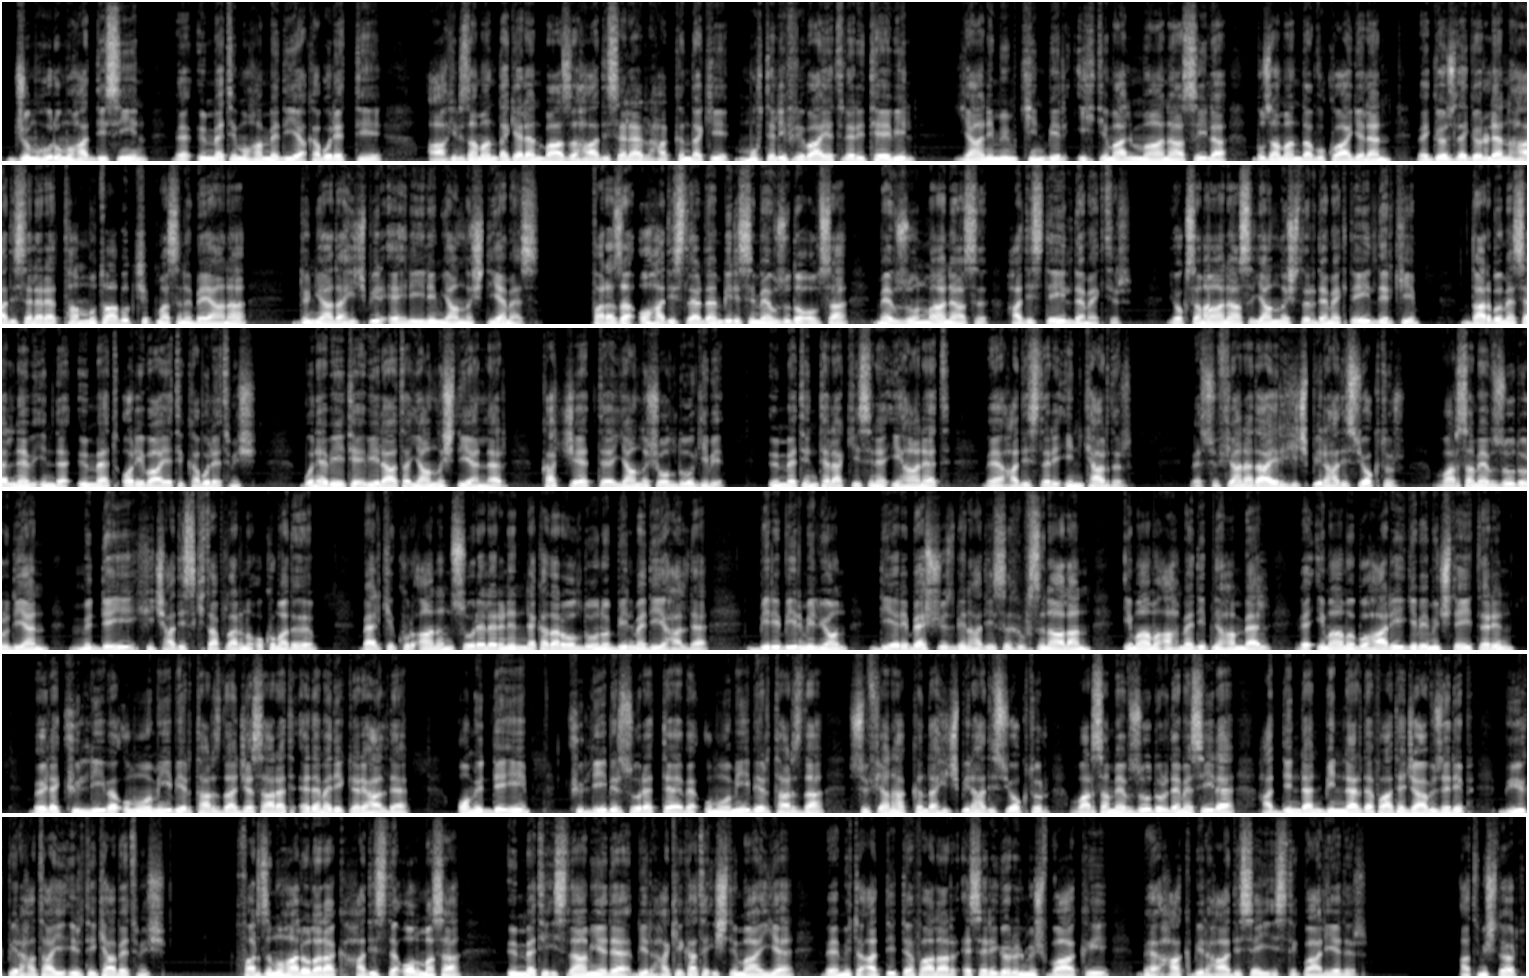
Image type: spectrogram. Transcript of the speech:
cumhur muhaddisin ve ümmeti Muhammediye kabul ettiği, ahir zamanda gelen bazı hadiseler hakkındaki muhtelif rivayetleri tevil, yani mümkün bir ihtimal manasıyla bu zamanda vukua gelen ve gözle görülen hadiselere tam mutabık çıkmasını beyana, dünyada hiçbir ehli ilim yanlış diyemez. Faraza o hadislerden birisi mevzu da olsa, mevzuun manası hadis değil demektir. Yoksa manası yanlıştır demek değildir ki, darb-ı mesel nev'inde ümmet o rivayeti kabul etmiş. Bu nevi tevilata yanlış diyenler, kaç cihette yanlış olduğu gibi, ümmetin telakkisine ihanet ve hadisleri inkardır. Ve Süfyan'a dair hiçbir hadis yoktur. Varsa mevzudur diyen müddeyi hiç hadis kitaplarını okumadığı, belki Kur'an'ın surelerinin ne kadar olduğunu bilmediği halde, biri bir milyon, diğeri 500 bin hadisi hıfzına alan İmam-ı Ahmed İbni Hanbel ve İmam-ı Buhari gibi müçtehitlerin, böyle külli ve umumi bir tarzda cesaret edemedikleri halde, o müddeyi külli bir surette ve umumi bir tarzda Süfyan hakkında hiçbir hadis yoktur, varsa mevzudur demesiyle haddinden binler defa tecavüz edip büyük bir hatayı irtikab etmiş. Farz-ı muhal olarak hadis de olmasa, ümmeti İslamiye'de bir hakikat-ı içtimaiye ve müteaddit defalar eseri görülmüş vaki ve hak bir hadise-i istikbaliyedir. 64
